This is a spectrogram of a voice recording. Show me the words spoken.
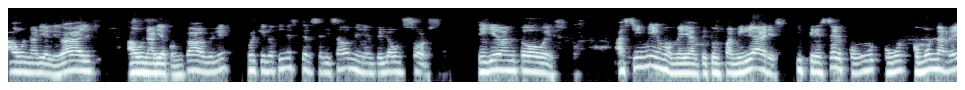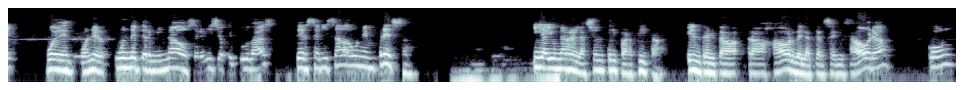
a un área legal, a un área contable, porque lo tienes tercerizado mediante el outsourcing. Te llevan todo eso. Asimismo, mediante tus familiares y crecer como, una red, puedes poner un determinado servicio que tú das tercerizado a una empresa. Y hay una relación tripartita entre el trabajador de la tercerizadora con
